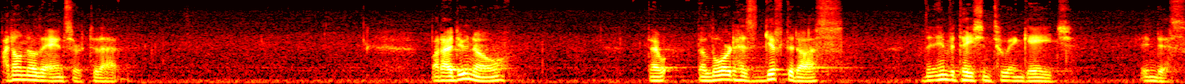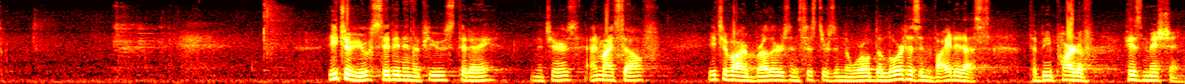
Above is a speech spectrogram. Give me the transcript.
I don't know the answer to that. But I do know that the Lord has gifted us the invitation to engage in this. Each of you sitting in the pews today, in the chairs, and myself, each of our brothers and sisters in the world, the Lord has invited us to be part of His mission.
